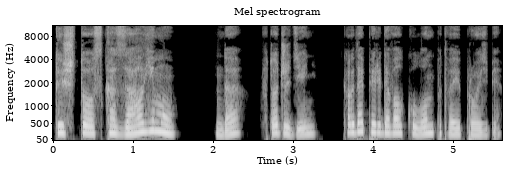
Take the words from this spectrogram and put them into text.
Ты что, сказал ему? Да, в тот же день когда передавал кулон по твоей просьбе.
